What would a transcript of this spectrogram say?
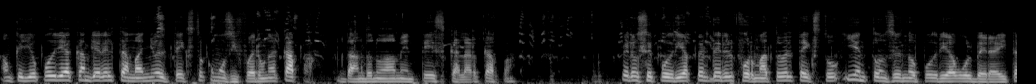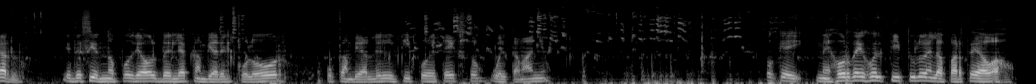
Aunque yo podría cambiar el tamaño del texto como si fuera una capa, dando nuevamente escalar capa, pero se podría perder el formato del texto y entonces no podría volver a editarlo. Es decir, no podría volverle a cambiar el color o cambiarle el tipo de texto o el tamaño. Ok, mejor dejo el título en la parte de abajo.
